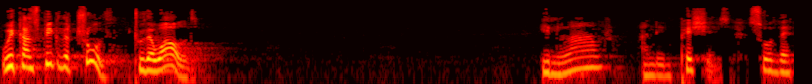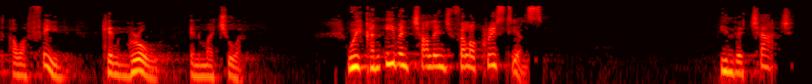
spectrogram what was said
We can speak the truth to the world. In love and in patience, so that our faith can grow and mature. We can even challenge fellow Christians in the church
